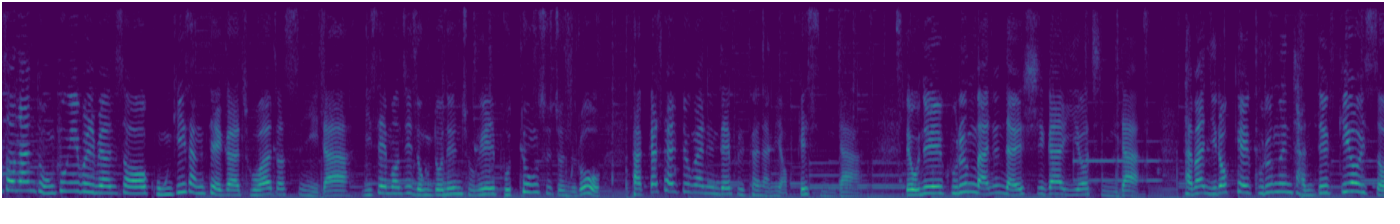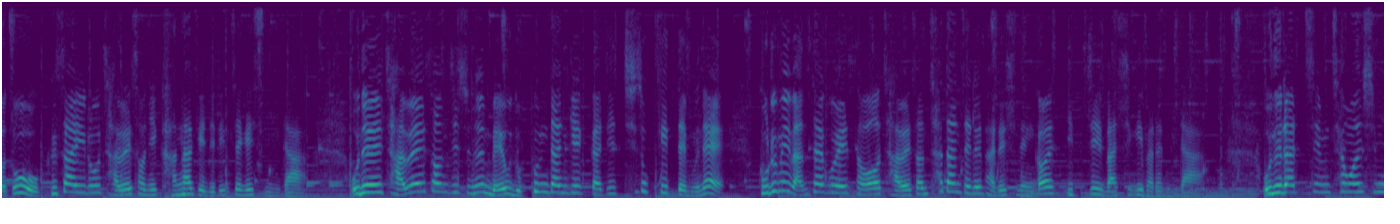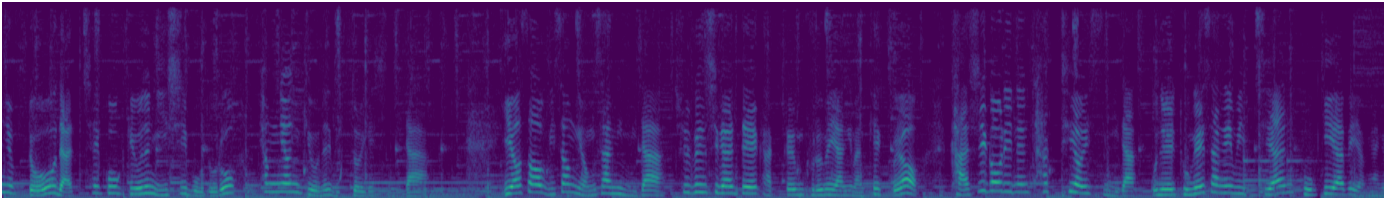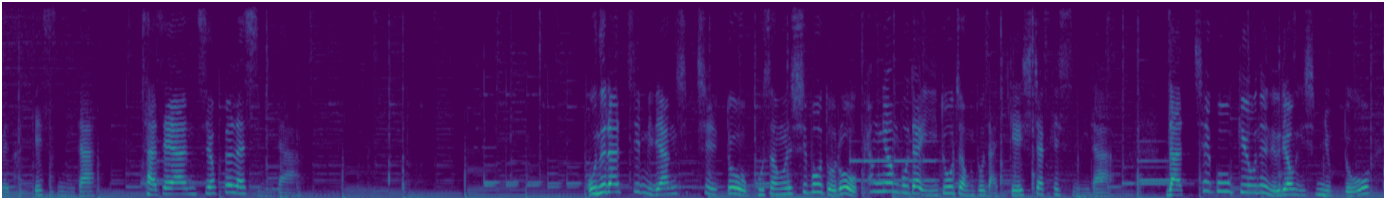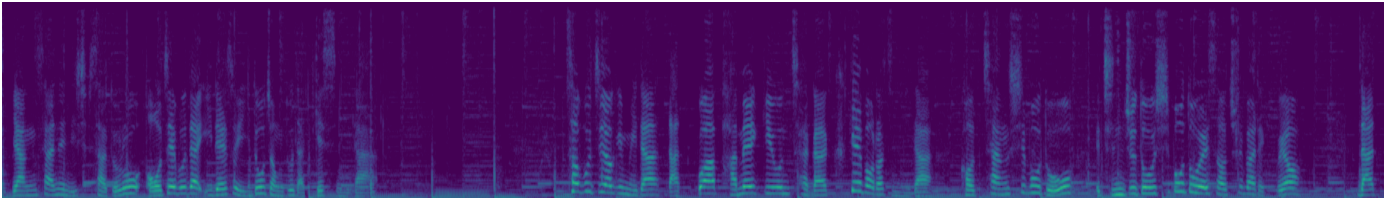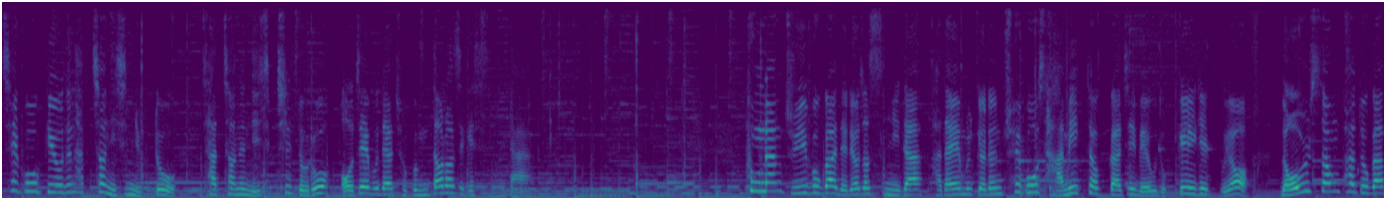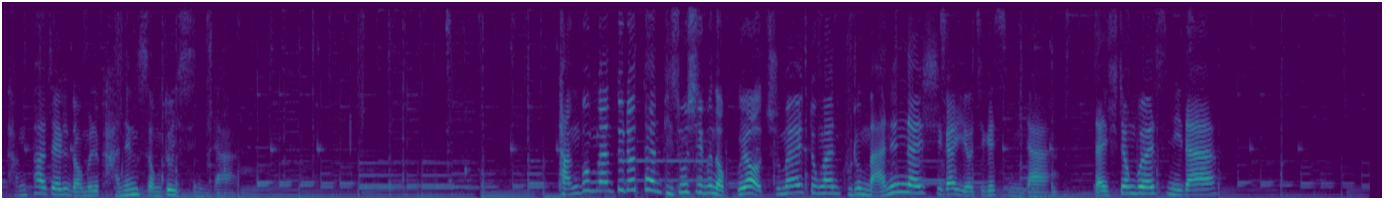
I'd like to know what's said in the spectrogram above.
시원한 동풍이 불면서 공기 상태가 좋아졌습니다. 미세먼지 농도는 종일 보통 수준으로 바깥 활동하는 데 불편함이 없겠습니다. 네, 오늘 구름 많은 날씨가 이어집니다. 다만 이렇게 구름은 잔뜩 끼어 있어도 그 사이로 자외선이 강하게 내리쬐겠습니다. 오늘 자외선 지수는 매우 높은 단계까지 치솟기 때문에 구름이 많다고 해서 자외선 차단제를 바르시는 걸 잊지 마시기 바랍니다. 오늘 아침 창원 16도, 낮 최고 기온은 25도로 평년 기온을 밑돌겠습니다. 이어서 위성 영상입니다. 출근 시간대에 가끔 구름의 양이 많겠고요. 가시거리는 탁 트여 있습니다. 오늘 동해상에 위치한 고기압의 영향을 받겠습니다. 자세한 지역별 날씨입니다. 오늘 아침 밀양 17도, 고성은 15도로 평년보다 2도 정도 낮게 시작했습니다. 낮 최고 기온은 의령 26도, 양산은 24도로 어제보다 1에서 2도 정도 낮겠습니다. 서부 지역입니다. 낮과 밤의 기온 차가 크게 벌어집니다. 거창 15도, 진주도 15도에서 출발했고요. 낮 최고 기온은 합천 26도, 사천은 27도로 어제보다 조금 떨어지겠습니다. 풍랑주의보가 내려졌습니다. 바다의 물결은 최고 4m까지 매우 높게 일겠고요. 너울성 파도가 방파제를 넘을 가능성도 있습니다. 당분간 뚜렷한 비 소식은 없고요. 주말 동안 구름 많은 날씨가 이어지겠습니다. 날씨 정보였습니다.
